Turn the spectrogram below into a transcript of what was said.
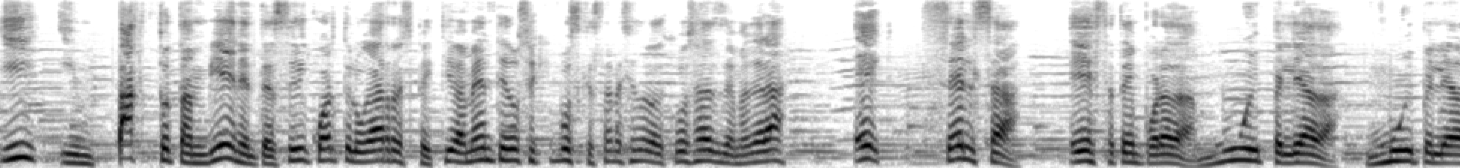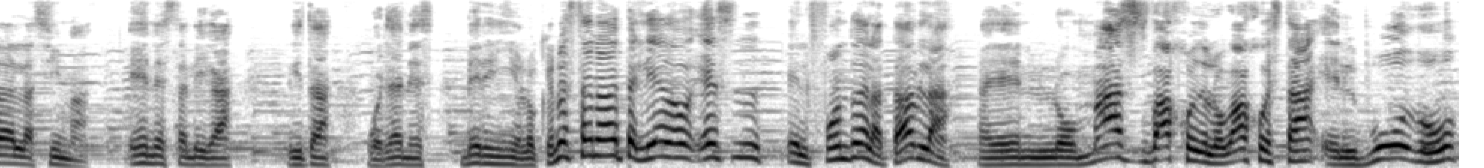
y Impacto también en tercer y cuarto lugar respectivamente. Dos equipos que están haciendo las cosas de manera excelsa esta temporada. Muy peleada, muy peleada la cima en esta liga grita Guardianes Bereniño. Lo que no está nada peleado es el fondo de la tabla. En lo más bajo de lo bajo está el Bodo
